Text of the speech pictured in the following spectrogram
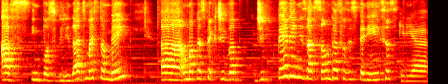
as impossibilidades, mas também uh, uma perspectiva de perenização dessas experiências. Queria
